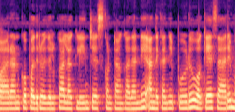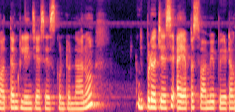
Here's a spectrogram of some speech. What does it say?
వారానికో పది రోజులకో అలా క్లీన్ చేసుకుంటాం కదండి. అందుకని ఇప్పుడు ఒకేసారి మొత్తం క్లీన్ చేసేసుకుంటున్నాను. ఇప్పుడు వచ్చేసి అయ్యప్ప స్వామి పీఠం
